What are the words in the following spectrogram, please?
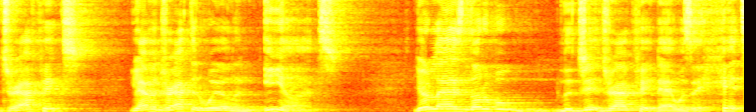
Draft picks. You haven't drafted well in eons. Your last notable legit draft pick that was a hit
